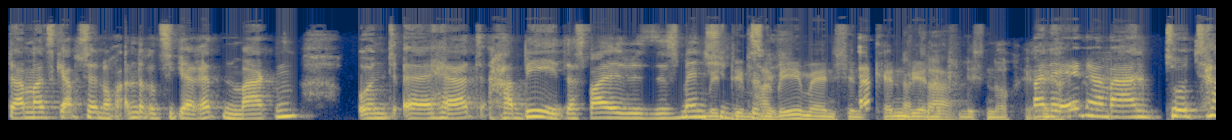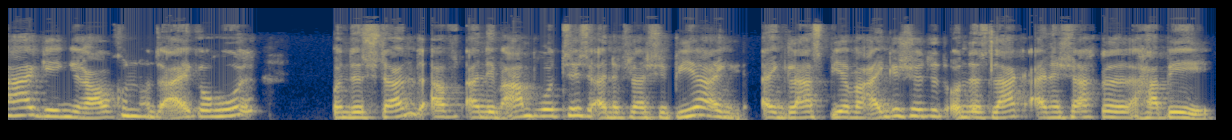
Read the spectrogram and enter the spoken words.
Damals gab es ja noch andere Zigarettenmarken und äh, er hat HB, das war das Männchen. Mit dem HB-Männchen ja? kennen wir klar. natürlich noch. Ja, Meine ja. Eltern waren total gegen Rauchen und Alkohol. Und es stand auf, an dem Armbrottisch eine Flasche Bier, ein, ein Glas Bier war eingeschüttet und es lag eine Schachtel HB.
